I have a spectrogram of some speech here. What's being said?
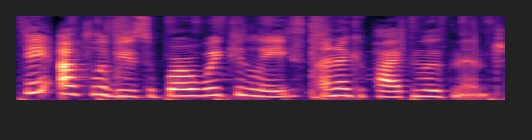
They actively support WikiLeaks and Occupy movement.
